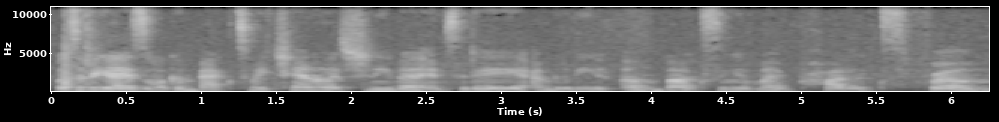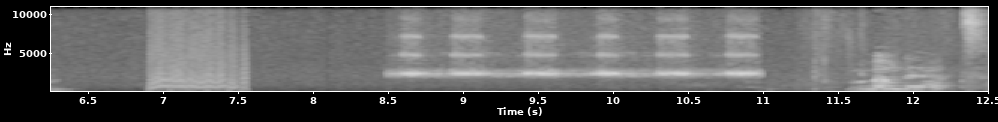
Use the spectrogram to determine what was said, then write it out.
What's up you guys? Welcome back to my channel. It's Geneva and today I'm going to be unboxing my products from Monat.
